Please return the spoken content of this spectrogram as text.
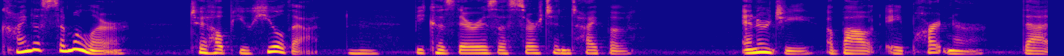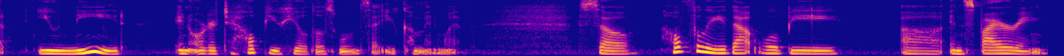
kind of similar to help you heal that. Because there is a certain type of energy about a partner that you need in order to help you heal those wounds that you come in with. So hopefully that will be uh, inspiring,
